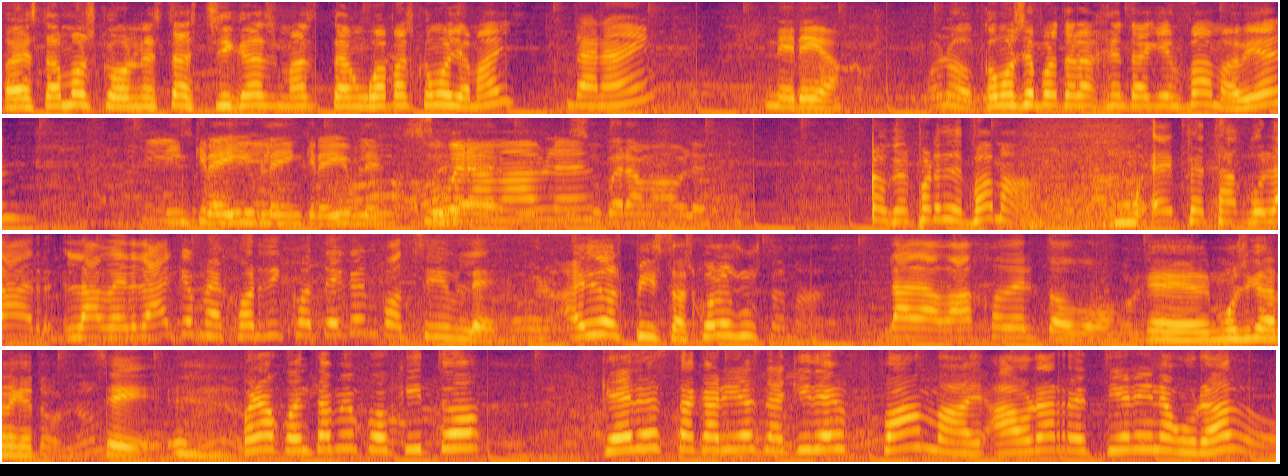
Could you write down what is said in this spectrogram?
ahora estamos con estas chicas más tan guapas, ¿cómo llamáis? Danai, Nerea. Bueno, ¿cómo se porta la gente aquí en fama? ¿Bien? increíble, increíble. Súper amable. Súper amable. ¿Qué os parece fama? Espectacular. La verdad que mejor discoteca imposible. Bueno, hay dos pistas, ¿cuál os gusta más? La de abajo del todo. Porque es música de reggaetón, ¿no? Sí. Bueno, cuéntame un poquito qué destacarías de aquí de fama, ahora recién inaugurado.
